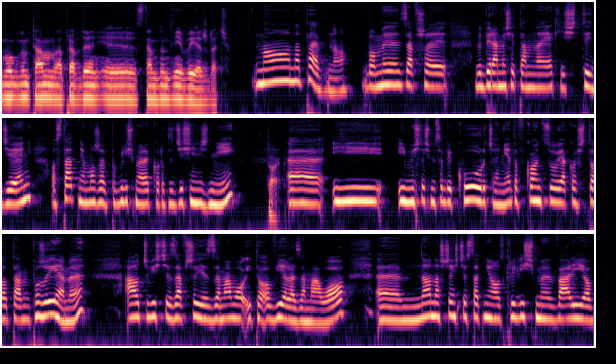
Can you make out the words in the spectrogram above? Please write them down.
mógłbym tam naprawdę e, stamtąd nie wyjeżdżać. No, na pewno, bo my zawsze wybieramy się tam na jakiś tydzień. Ostatnio może pobiliśmy rekord 10 dni. Tak. E, i, I myśleliśmy sobie, kurczę, nie, to w końcu jakoś to tam pożyjemy. A oczywiście zawsze jest za mało i to o wiele za mało. Em, no, na szczęście ostatnio odkryliśmy Valley of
